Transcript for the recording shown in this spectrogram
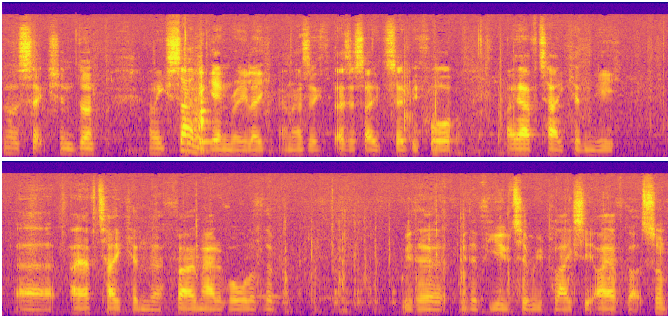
Another section done. And it's same again really and as I, as I say, said before I have taken the uh, I have taken the foam out of all of them with a with a view to replace it. I have got some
